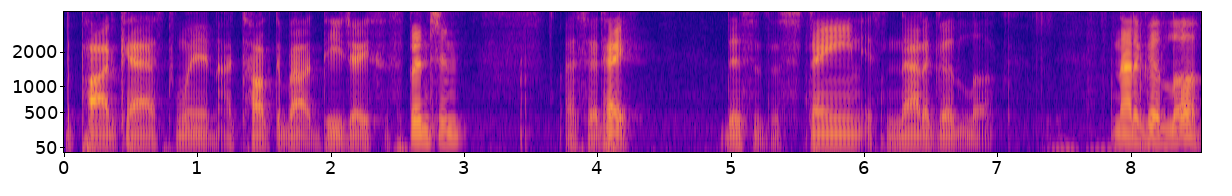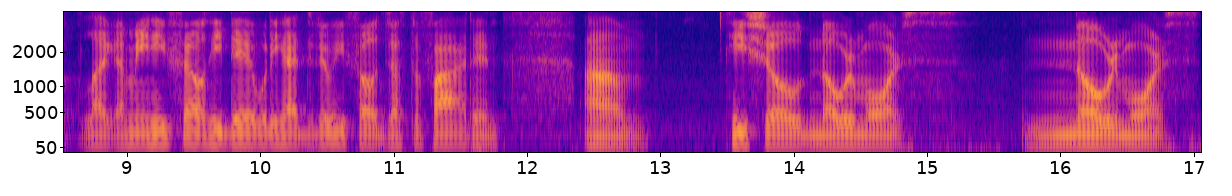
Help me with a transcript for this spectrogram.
the podcast when I talked about DJ suspension. I said, "Hey, this is a stain. It's not a good look. It's not a good look. Like I mean, he felt he did what he had to do. He felt justified, and um, he showed no remorse, no remorse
